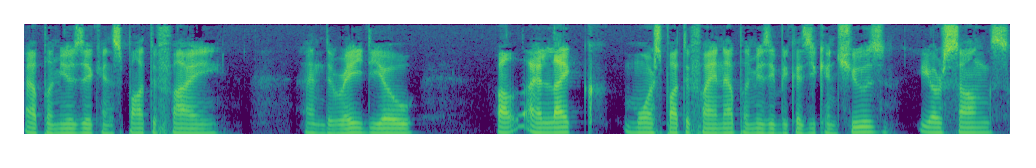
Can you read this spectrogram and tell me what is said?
Apple Music and Spotify and the radio. Well, I like more Spotify and Apple Music because you can choose your songs.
